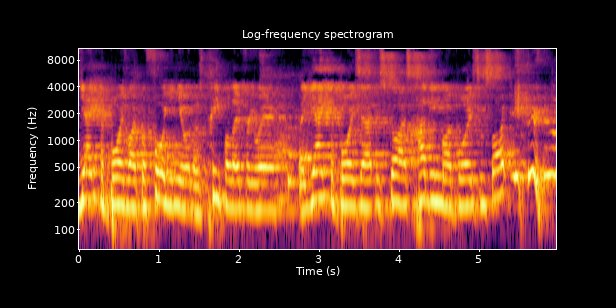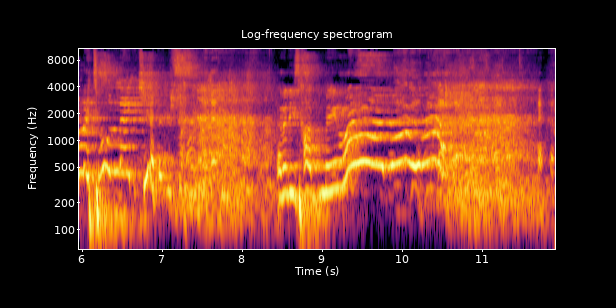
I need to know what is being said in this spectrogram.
yanked the boys, like before you knew it, there was people everywhere. They yanked the boys out. This guy's hugging my boys. He's like, You little legends. and then he's hugged me and oh, no, no.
